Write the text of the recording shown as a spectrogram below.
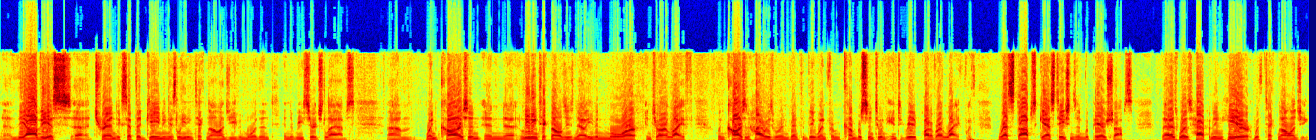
uh, the obvious uh, trend, except that gaming is leading technology even more than in the research labs. Um, When cars and, and uh, leading technology is now even more into our life. When cars and highways were invented, they went from cumbersome to an integrated part of our life with rest stops, gas stations, and repair shops. That is what is happening here with technology,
